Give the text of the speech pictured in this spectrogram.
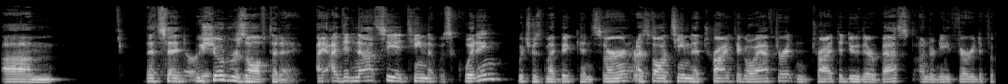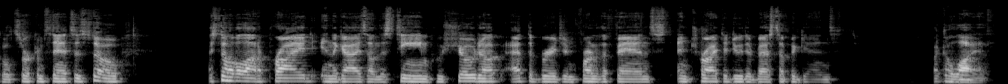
Um, that said, we showed resolve today. I, I, did not see a team that was quitting, which was my big concern. I saw a team that tried to go after it and tried to do their best underneath very difficult circumstances. So I still have a lot of pride in the guys on this team who showed up at the bridge in front of the fans and tried to do their best up against a Goliath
